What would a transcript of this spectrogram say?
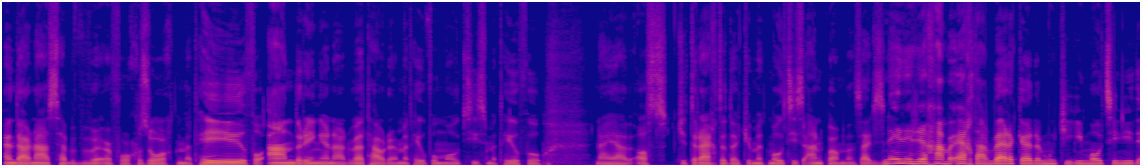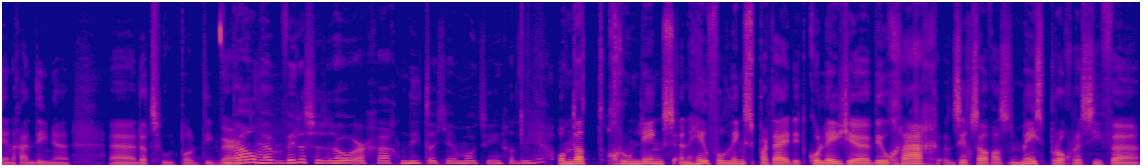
en daarnaast hebben we ervoor gezorgd met heel veel aandringen naar de wethouder, met heel veel moties, met heel veel nou ja, als je dreigde dat je met moties aankwam, dan zeiden ze: nee, nee, daar gaan we echt aan werken. Dan moet je je motie niet in gaan dienen. Uh, dat is hoe het politiek werkt. Waarom hebben, willen ze zo erg graag niet dat je een motie in gaat dienen? Omdat GroenLinks en heel veel linkse partijen, dit college, wil graag zichzelf als het meest progressieve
